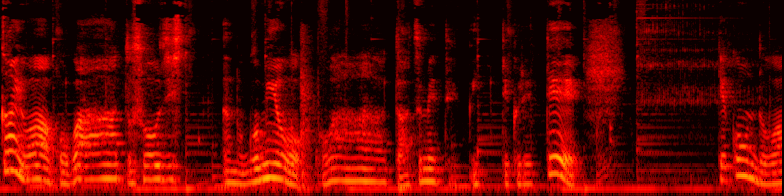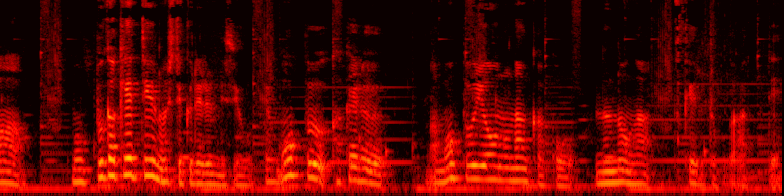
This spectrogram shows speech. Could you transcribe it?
回はこうバーッと掃除してあのゴミをわーっと集めていってくれてで今度はモップがけっていうのをしてくれるんですよ。でモップかける、あ、モップ用のなんかこう布がつけるとこがあって、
